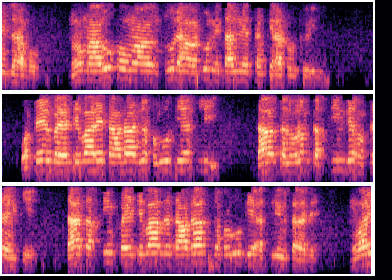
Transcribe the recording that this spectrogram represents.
يضرب نو معروف او معقول هغه ټول مثالونه تذکرہ ټول کړی دي وفعل به اعتبار تعداد د حروف اصلي دا څلورم تقسیم دی په فعل کې دا تقسیم په اعتبار د تعداد د حروف اصلي سره دی موای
